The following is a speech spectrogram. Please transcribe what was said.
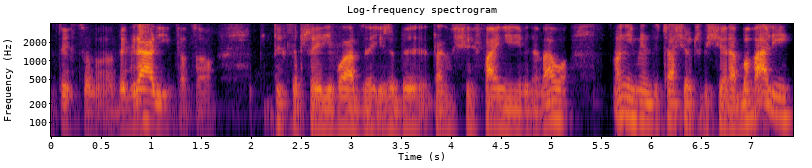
e, tych, co wygrali, to, co, tych, co przejęli władzę i żeby tak się fajnie nie wydawało. Oni w międzyczasie oczywiście rabowali, mm,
